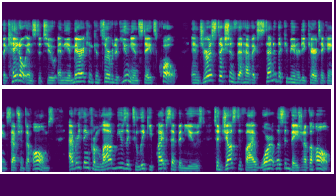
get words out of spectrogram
the Cato Institute, and the American Conservative Union states, quote, in jurisdictions that have extended the community caretaking exception to homes, everything from loud music to leaky pipes have been used to justify warrantless invasion of the home.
